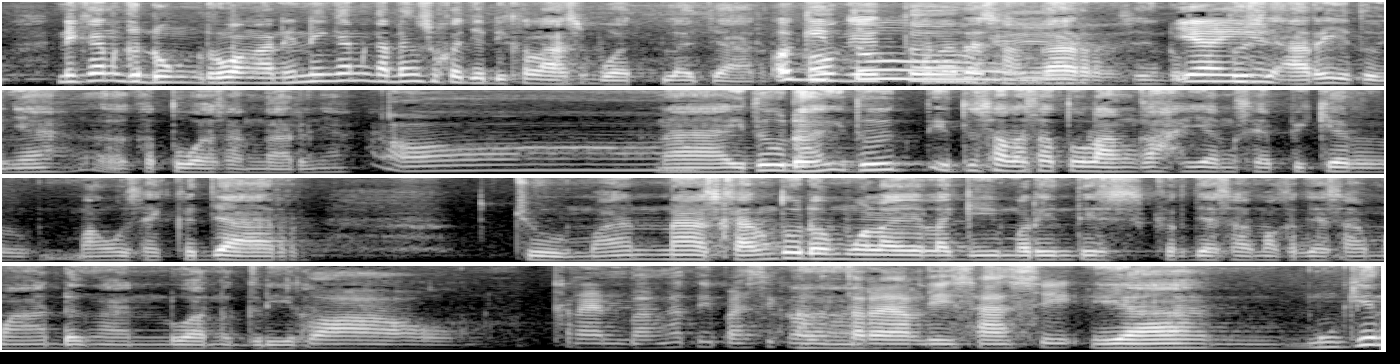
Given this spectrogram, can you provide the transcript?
ini kan gedung ruangan ini kan kadang suka jadi kelas buat belajar Oh gitu. kan ada sanggar itu Iya, si iya. Ari itunya eh, ketua sanggarnya Oh. Nah itu udah itu itu salah satu langkah yang saya pikir mau saya kejar cuman nah sekarang tuh udah mulai lagi merintis kerjasama kerjasama dengan luar negeri lah. Wow. Keren banget nih pasti Ah. kalau terrealisasi. ya mungkin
